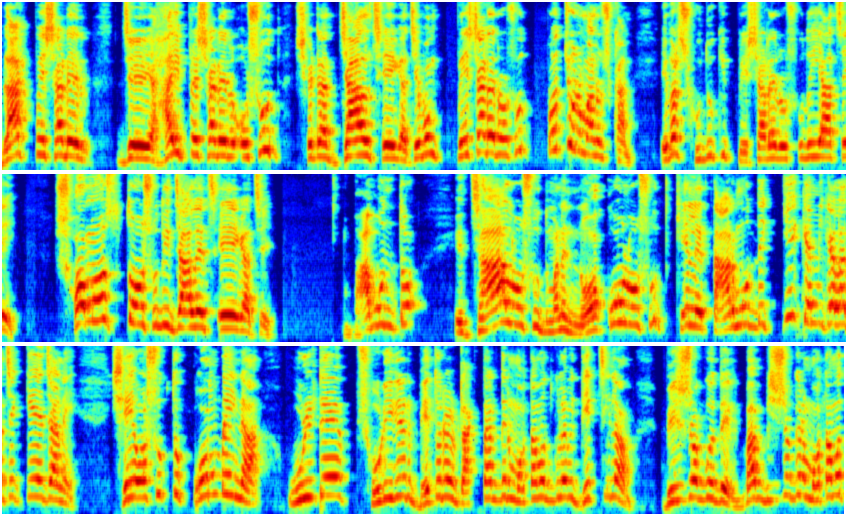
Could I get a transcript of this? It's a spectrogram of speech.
ব্লাড প্রেশারের যে হাই প্রেশারের ওষুধ, সেটা জাল ছেয়ে গেছে এবং প্রেশারের ওষুধ প্রচুর মানুষ খান। এবার শুধু কি প্রেশারের ওষুধই আছে? সমস্ত ওষুধই জালে ছেয়ে গেছে। ভাবুন তো, এ জাল ওষুধ মানে নকল ওষুধ খেলে তার মধ্যে কি কেমিক্যাল আছে কে জানে? সেই অসুখ তো কমবেই না। উল্টে শরীরের ভেতরে ডাক্তারদের মতামতগুলো আমি দেখছিলাম, বিশেষজ্ঞদের বা বিশেষজ্ঞের মতামত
